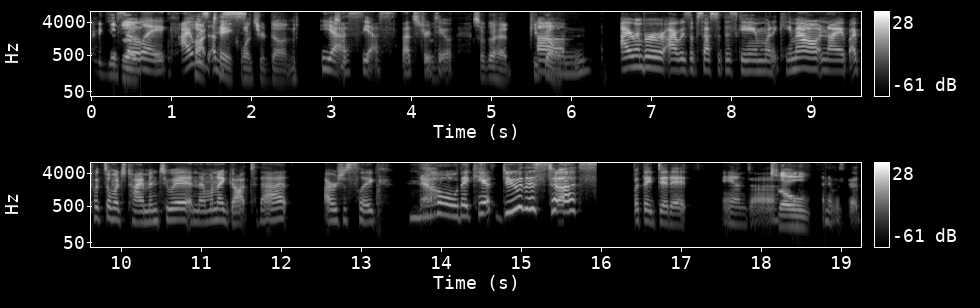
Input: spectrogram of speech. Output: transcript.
I'm going to give so a like I was obs- take once you're done. Yes, yes, that's true too. So go ahead. Keep going. Um, I remember I was obsessed with this game when it came out, and I I put so much time into it. And then when I got to that, I was just like, no, they can't do this to us. But they did it, and uh, so and it was good.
